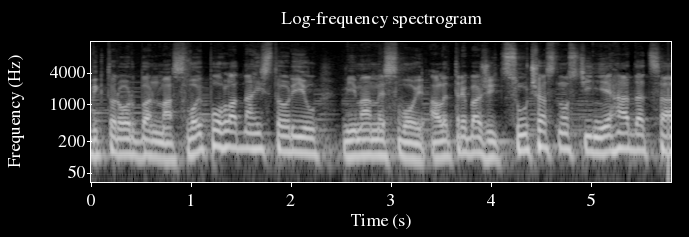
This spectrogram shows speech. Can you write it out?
Viktor Orbán má svoj pohľad na históriu, my máme svoj, ale treba žiť v súčasnosti, nehádať sa.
